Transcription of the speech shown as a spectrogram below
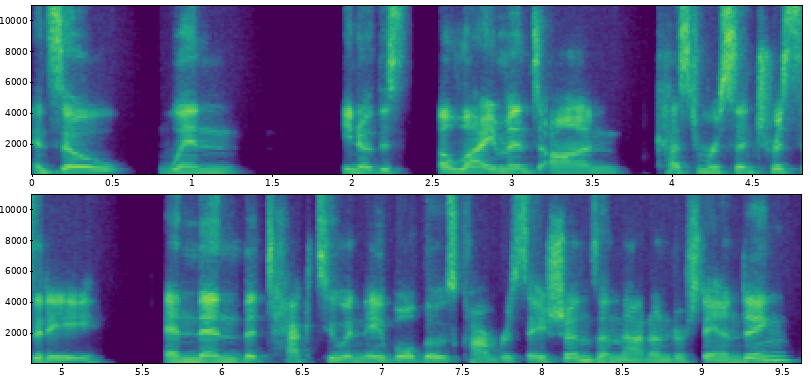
And so when, you know, this alignment on customer centricity and then the tech to enable those conversations and that understanding,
